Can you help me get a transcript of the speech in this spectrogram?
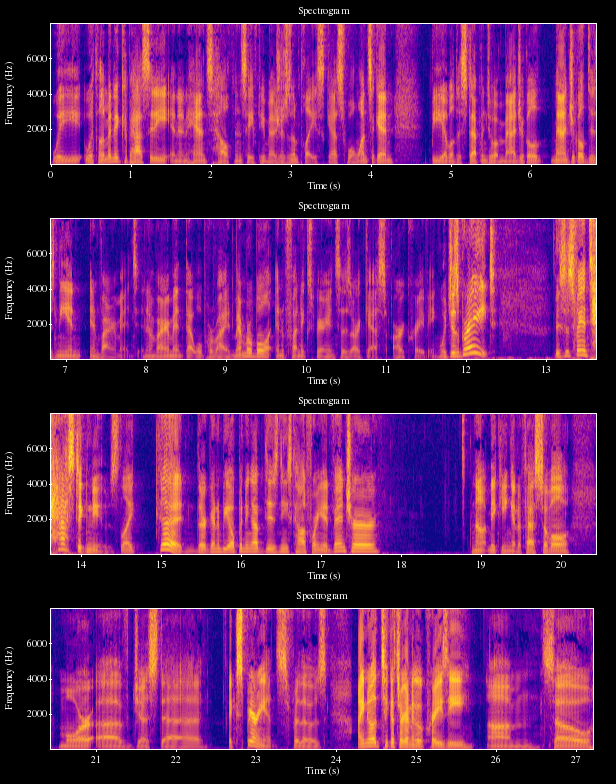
We, with limited capacity and enhanced health and safety measures in place, guests will once again be able to step into a magical, magical Disney environment, an environment that will provide memorable and fun experiences our guests are craving, which is great. This is fantastic news. Like, good. They're going to be opening up Disney's California Adventure, not making it a festival, more of just a experience for those. I know the tickets are going to go crazy. Um, so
